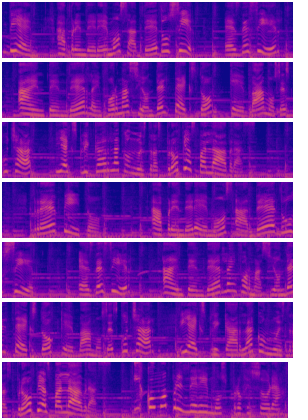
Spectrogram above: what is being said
Bien, aprenderemos a deducir, es decir, a entender la información del texto que vamos a escuchar y a explicarla con nuestras propias palabras. Repito, aprenderemos a deducir, es decir, a entender la información del texto que vamos a escuchar y a explicarla con nuestras propias palabras. ¿Y cómo aprenderemos, profesora?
